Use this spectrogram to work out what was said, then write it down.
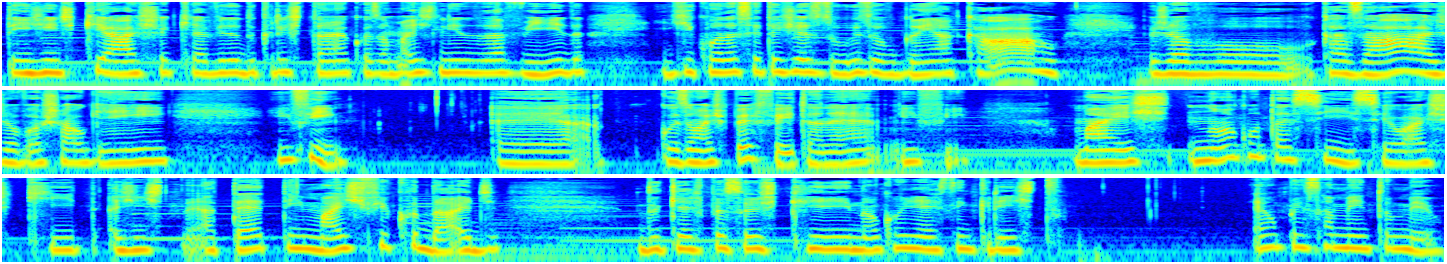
Tem gente que acha que a vida do cristão é a coisa mais linda da vida e que quando aceita Jesus eu vou ganhar carro, eu já vou casar, já vou achar alguém. Enfim, é a coisa mais perfeita, né? Enfim. Mas não acontece isso. Eu acho que a gente até tem mais dificuldade do que as pessoas que não conhecem Cristo. É um pensamento meu.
